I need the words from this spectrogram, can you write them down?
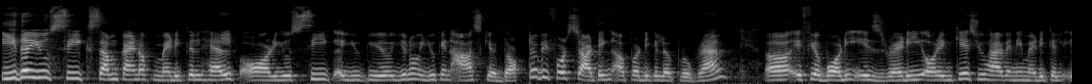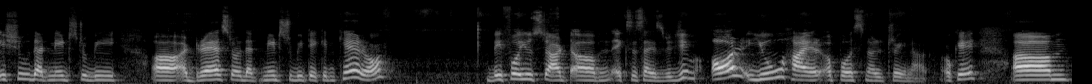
either you seek some kind of medical help or you seek uh, you, you, you know you can ask your doctor before starting a particular program uh, if your body is ready or in case you have any medical issue that needs to be uh, addressed or that needs to be taken care of before you start um, exercise regime or you hire a personal trainer okay? Um,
